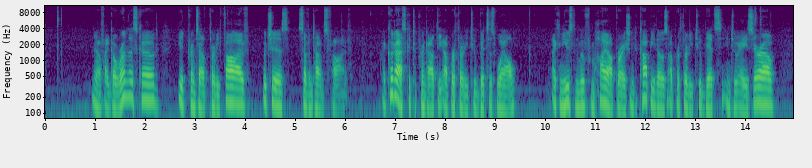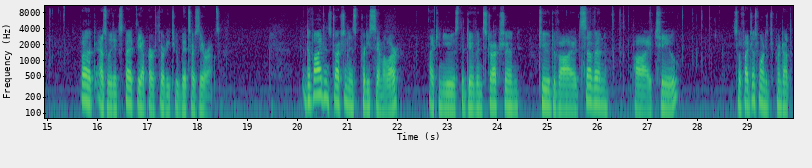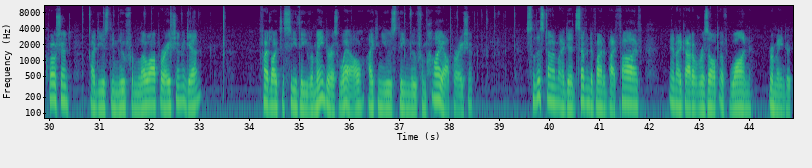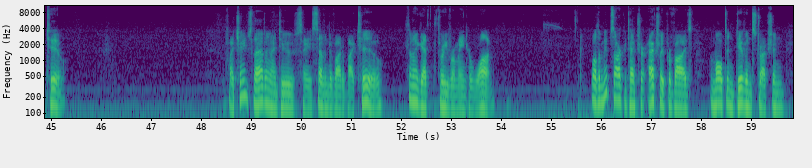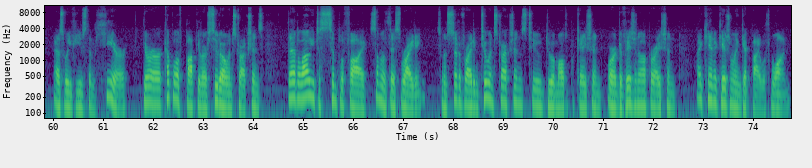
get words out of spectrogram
Now if I go run this code, it prints out 35, which is 7 times 5. I could ask it to print out the upper 32 bits as well. I can use the move from high operation to copy those upper 32 bits into A0, but as we'd expect, the upper 32 bits are zeros. The divide instruction is pretty similar. I can use the div instruction to divide 7 by 2. So if I just wanted to print out the quotient, I'd use the move from low operation again. If I'd like to see the remainder as well, I can use the move from high operation. So this time I did 7 divided by 5, and I got a result of 1, remainder 2. If I change that and I do, say, 7 divided by 2, then I get 3 remainder 1. Well, the MIPS architecture actually provides a mult and div instruction as we've used them here, there are a couple of popular pseudo instructions that allow you to simplify some of this writing. So instead of writing two instructions to do a multiplication or a division operation, I can occasionally get by with one.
